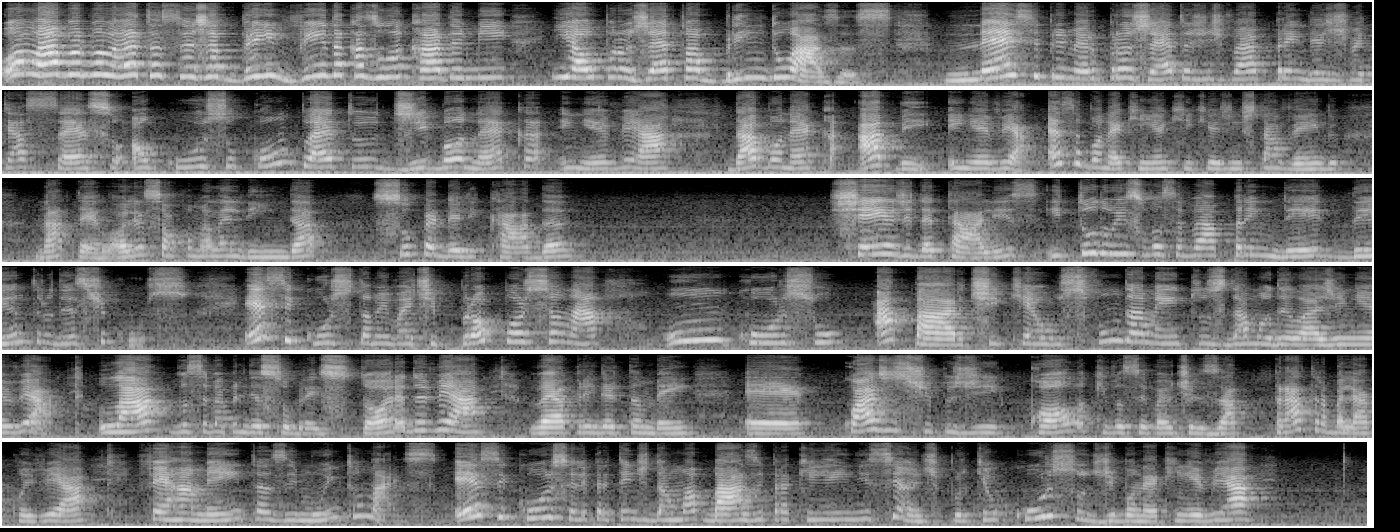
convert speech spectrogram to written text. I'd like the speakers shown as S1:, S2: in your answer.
S1: Olá, borboleta! Seja bem-vinda à Casulo Academy e ao projeto Abrindo Asas. Nesse primeiro projeto, a gente vai aprender, a gente vai ter acesso ao curso completo de boneca em EVA, da boneca Abi em EVA. Essa bonequinha aqui que a gente está vendo na tela. Olha só como ela é linda, super delicada, cheia de detalhes e tudo isso você vai aprender dentro deste curso. Esse curso também vai te proporcionar um curso à parte, que é os fundamentos da modelagem EVA. Lá você vai aprender sobre a história do EVA, vai aprender também é, quais os tipos de cola que você vai utilizar para trabalhar com EVA, ferramentas e muito mais. Esse curso ele pretende dar uma base para quem é iniciante, porque o curso de boneca em EVA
